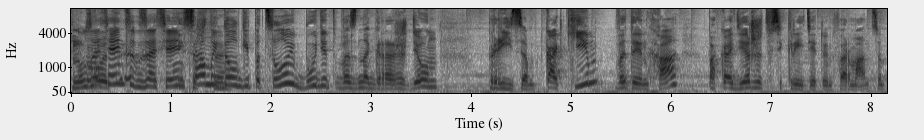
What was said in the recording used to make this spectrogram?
Ну, Вот. затянется, так И затянется. самый что? долгий поцелуй будет вознагражден призом. Каким ВДНХ пока держит в секрете эту информацию.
